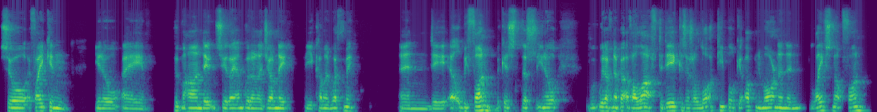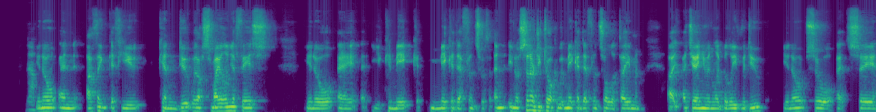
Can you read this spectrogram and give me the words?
So if I can, you know, uh, put my hand out and say, right, I'm going on a journey. Are you coming with me? And uh, it'll be fun because there's you know we're having a bit of a laugh today because there's a lot of people get up in the morning and life's not fun no. you know and i think if you can do it with a smile on your face you know uh, you can make make a difference with and you know synergy talk about make a difference all the time and i, I genuinely believe we do you know so it's uh,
